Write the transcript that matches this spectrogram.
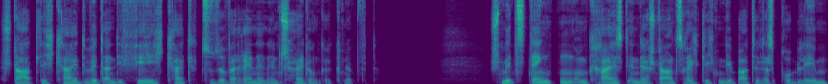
Staatlichkeit wird an die Fähigkeit zur souveränen Entscheidung geknüpft. Schmidts Denken umkreist in der staatsrechtlichen Debatte das Problem,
